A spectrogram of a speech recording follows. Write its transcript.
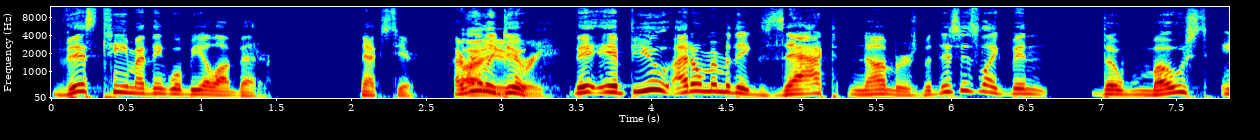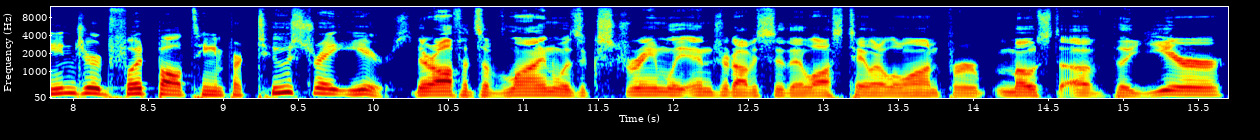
this team I think will be a lot better next year. I I really do. agree. If you, I don't remember the exact numbers, but this has like been the most injured football team for two straight years. Their offensive line was extremely injured. Obviously, they lost Taylor Lewan for most of the year.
